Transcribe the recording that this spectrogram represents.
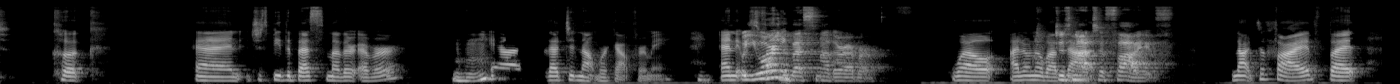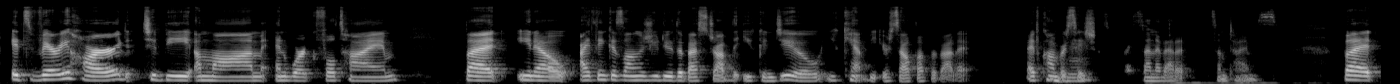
cook and just be the best mother ever. Mm-hmm. And that did not work out for me. And but you funny. are the best mother ever. Well, I don't know about just that. not to five. Not to five, but it's very hard to be a mom and work full time. But, you know, I think as long as you do the best job that you can do, you can't beat yourself up about it. I have mm-hmm. conversations mm-hmm. with my son about it sometimes. But,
